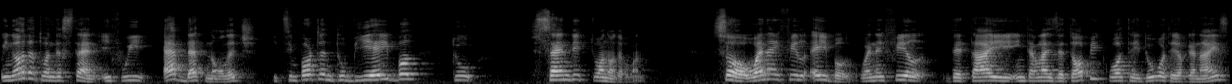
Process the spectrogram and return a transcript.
in order to understand if we have that knowledge, it's important to be able to send it to another one. So when I feel able, when I feel that I internalize the topic, what I do, what I organize,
